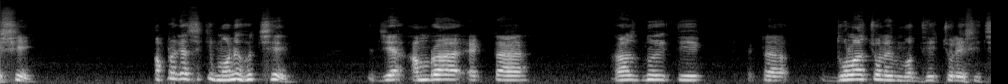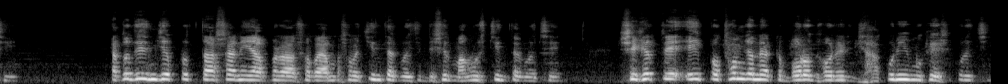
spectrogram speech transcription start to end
এসে আপনার কাছে কি মনে হচ্ছে যে আমরা একটা রাজনৈতিক, একটা দোলাচলের মধ্যে চলে এসেছি? এতদিন যে প্রত্যাশা নিয়ে আপনারা সবাই, আমরা সবাই চিন্তা করেছি, দেশের মানুষ চিন্তা করেছে। সেক্ষেত্রে এই প্রথম যেন একটা বড় ধরনের ঝাঁকুনির মুখে এসে পড়েছি।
